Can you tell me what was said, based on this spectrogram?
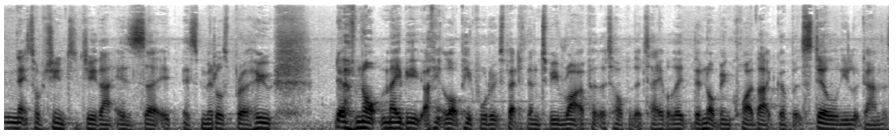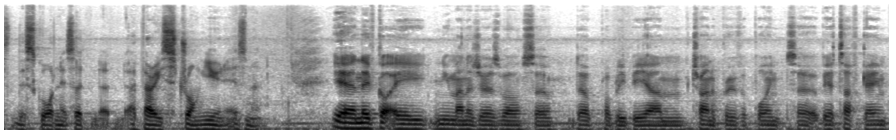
next opportunity to do that is uh, is Middlesbrough, who have not maybe I think a lot of people would have expected them to be right up at the top of the table. They, they've not been quite that good, but still you look down the, the squad and it's a, a very strong unit, isn't it? Yeah, and they've got a new manager as well, so they'll probably be um, trying to prove a point. So it'll be a tough game.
